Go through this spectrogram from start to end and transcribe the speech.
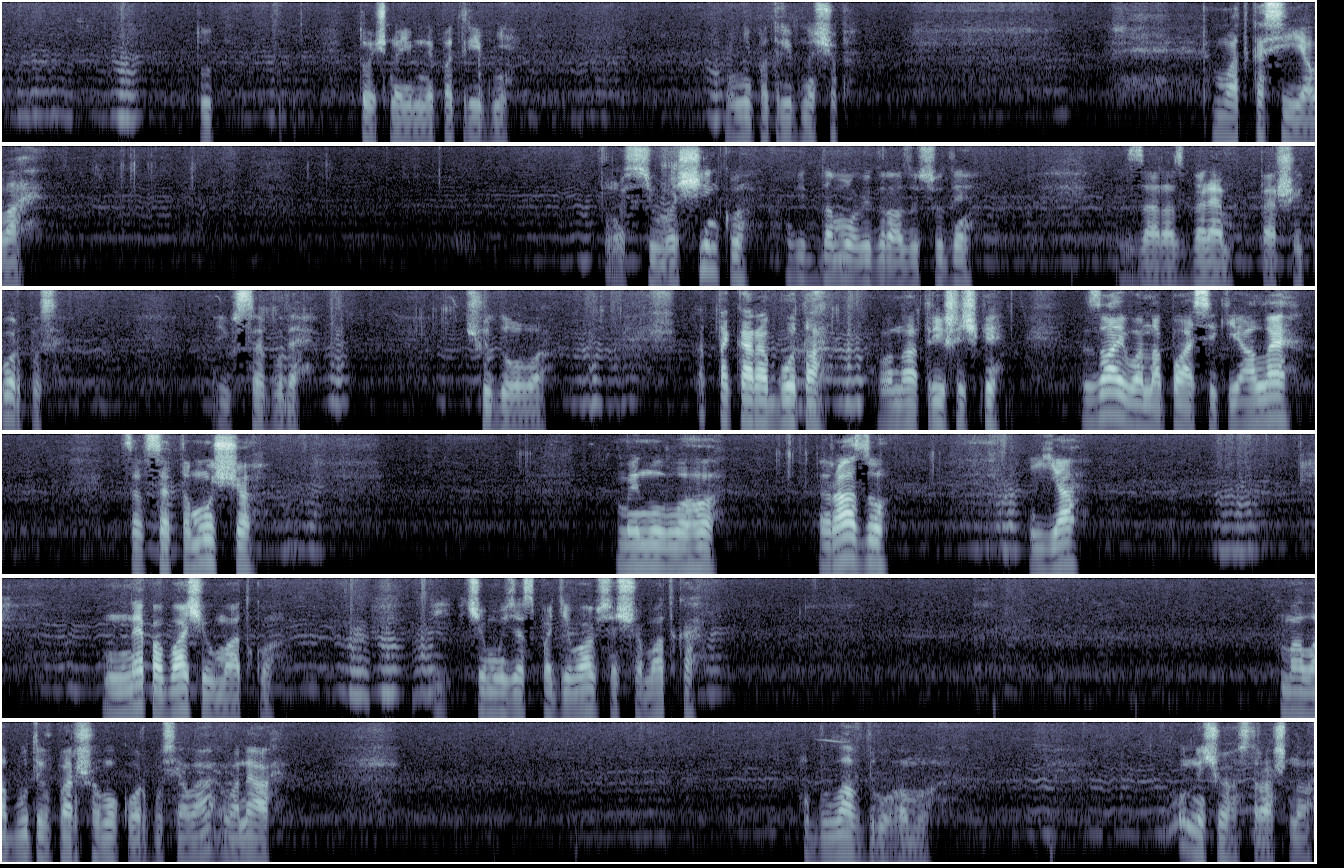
тут точно їм не потрібні. Мені потрібно, щоб матка сіяла. Ось цю вощинку віддамо відразу сюди. Зараз беремо перший корпус і все буде чудово. От така робота, вона трішечки зайва на пасіки, але це все тому, що минулого разу я не побачив матку. І чомусь я сподівався, що матка мала бути в першому корпусі, але вона була в другому. Ну, нічого страшного.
